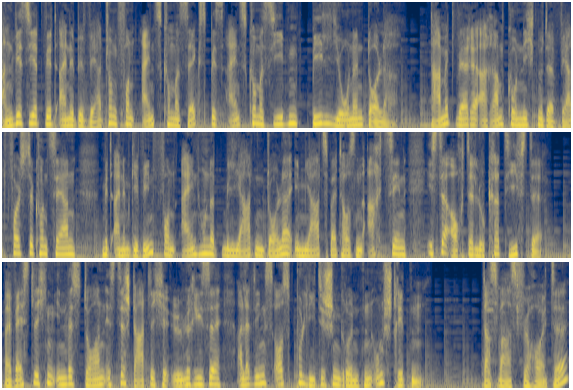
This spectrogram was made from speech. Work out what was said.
Anvisiert wird eine Bewertung von 1,6 bis 1,7 Billionen Dollar. Damit wäre Aramco nicht nur der wertvollste Konzern, mit einem Gewinn von 100 Milliarden Dollar im Jahr 2018 ist er auch der lukrativste. Bei westlichen Investoren ist der staatliche Ölriese allerdings aus politischen Gründen umstritten. Das war's für heute.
